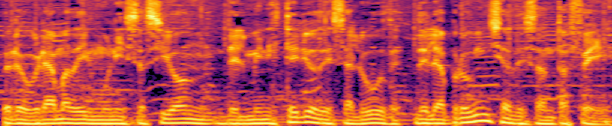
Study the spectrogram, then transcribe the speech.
Programa de inmunización del Ministerio de Salud de la provincia de Santa Fe.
